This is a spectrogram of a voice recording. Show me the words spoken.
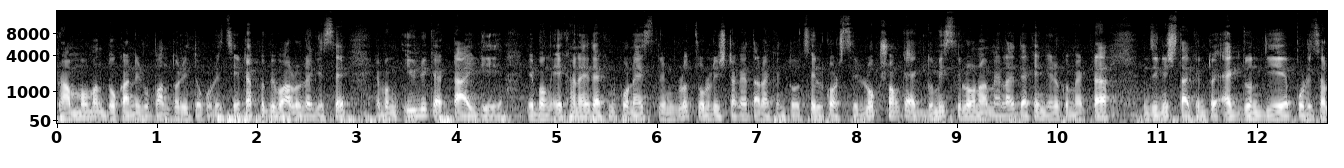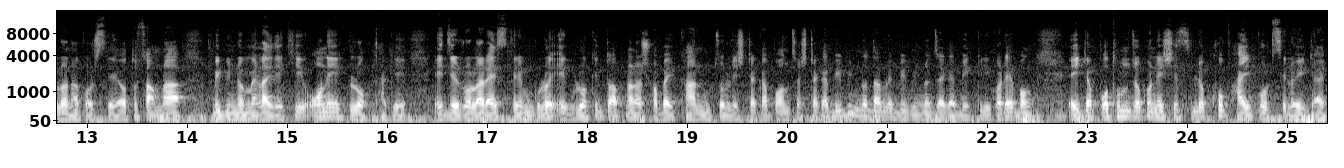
ভ্রাম্যমান দোকানে রূপান্তরিত করেছে। এটা খুবই ভালো লেগেছে এবং ইউনিক একটা আইডিয়া এবং এখানে দেখেন কোন আইসক্রিমগুলো চল্লিশ টাকায় তারা কিন্তু সেল করছে। লোক সংখ্যা একদমই ছিল না মেলায়। দেখেন এরকম একটা জিনিস তা কিন্তু একজন দিয়ে পরিচালনা করছে। অথচ আমরা বিভিন্ন মেলায় দেখি অনেক লোক থাকে। এই যে রোলার আইসক্রিমগুলো, এগুলো কিন্তু আপনারা সবাই খান চল্লিশ টাকা, পঞ্চাশ টাকা, বিভিন্ন দামে বিভিন্ন জায়গায় বিক্রি করে এবং এইটা প্রথম যখন এসেছিল খুব হাই পড়ছিল এইটায়।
